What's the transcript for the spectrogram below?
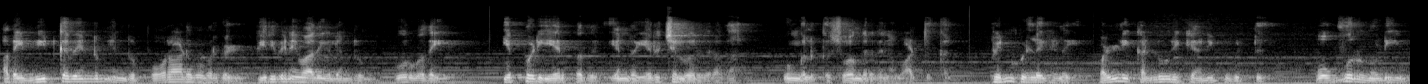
அதை மீட்க வேண்டும் என்று போராடுபவர்கள் பிரிவினைவாதிகள் என்றும் கூறுவதை எப்படி ஏற்பது என்ற எரிச்சல் வருகிறதா? உங்களுக்கு சுதந்திர தின வாழ்த்துக்கள். பெண் பிள்ளைகளை பள்ளி கல்லூரிக்கு அனுப்பிவிட்டு ஒவ்வொரு நொடியும்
